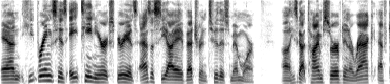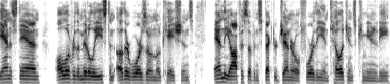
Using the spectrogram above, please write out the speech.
And he brings his 18 year experience as a CIA veteran to this memoir. Uh, he's got time served in Iraq, Afghanistan, all over the Middle East, and other war zone locations, and the Office of Inspector General for the intelligence community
